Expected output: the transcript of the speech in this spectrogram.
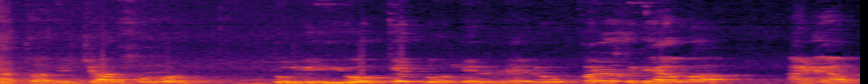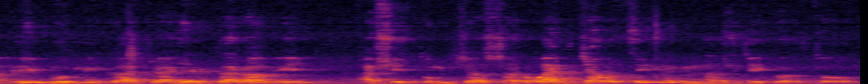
आता. विचार करून तुम्ही योग्य तो निर्णय लवकरच घ्यावा. आणि आपली भूमिका जाहीर करावी अशी तुमच्या सर्वांच्या वतीने विनंती करतो.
